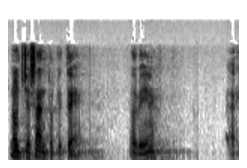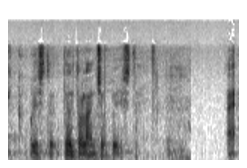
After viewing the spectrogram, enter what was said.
Non c'è santo che te. Va bene? Ecco, questo, tanto lancio questo. Ecco.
